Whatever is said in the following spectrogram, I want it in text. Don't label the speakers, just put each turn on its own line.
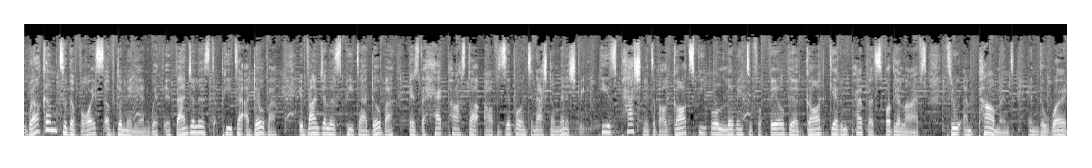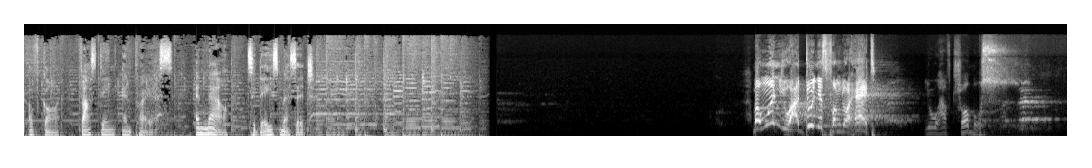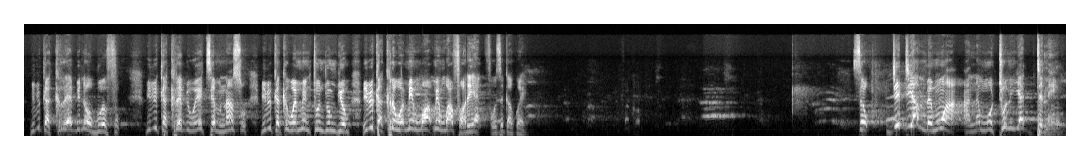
Welcome to the Voice of Dominion with Evangelist Peter Adobah. Evangelist Peter Adobah is the head pastor of Zipo International Ministry. He is passionate about God's people living to fulfill their God given purpose for their lives through empowerment in the Word of God, fasting, and prayers. And now, today's message.
But when you are doing this from your head, you will have troubles. Bibi kakra bi na obu afu. Bibi kakra bi we tem na so. Bibi we min tundum biom. Bibi kakra we min mo min mo afore e. Fo. So jidia memu a anamoto ne ye.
